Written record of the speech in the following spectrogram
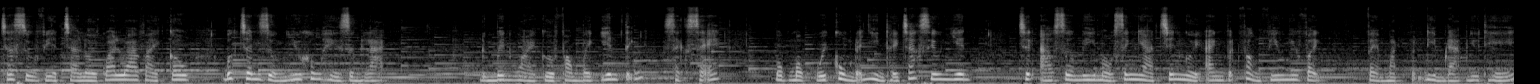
Chắc siêu Việt trả lời qua loa vài câu Bước chân dường như không hề dừng lại. Đứng bên ngoài cửa phòng bệnh yên tĩnh, sạch sẽ. Mộc Mộc cuối cùng đã nhìn thấy Trác siêu nhiên. Chiếc áo sơ mi màu xanh nhạt trên người anh vẫn phẳng phiu như vậy Vẻ mặt vẫn điềm đạm như thế.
